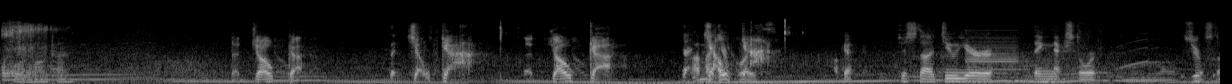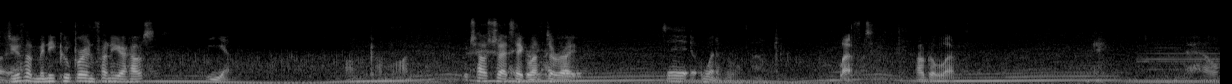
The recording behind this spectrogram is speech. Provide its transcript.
for a long time. The Joker. The Joker. The Joker. The I'm at your place. Okay. Just, uh, do your thing next door. Is your, do you have a Mini Cooper in front of your house? Yeah. Oh, come on. Which house should I take, left or right? Say, whatever. Left. I'll go left. Okay. The hell.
